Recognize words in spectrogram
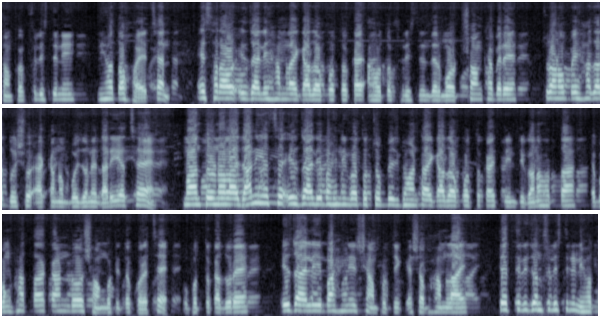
সংখ্যক ফিলিস্তিনি নিহত হয়েছেন। এছাড়াও ইসরায়েলি হামলায় গাজা উপত্যকায় আহত ফিলিস্তিনিদের মোট সংখ্যা বেড়ে চুরানব্বই হাজার দুইশো একানব্বই জনে দাঁড়িয়েছে। মন্ত্রণালয় জানিয়েছে, ইসরায়েলি বাহিনী গত চব্বিশ ঘন্টায় গাজা উপত্যকায় তিনটি গণহত্যা এবং হত্যাকাণ্ড সংগঠিত করেছে। উপত্যকা জুড়ে ইসরায়েলি বাহিনীর সাম্প্রতিক এসব হামলায় তেত্রিশ জন ফিলিস্তিনি নিহত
